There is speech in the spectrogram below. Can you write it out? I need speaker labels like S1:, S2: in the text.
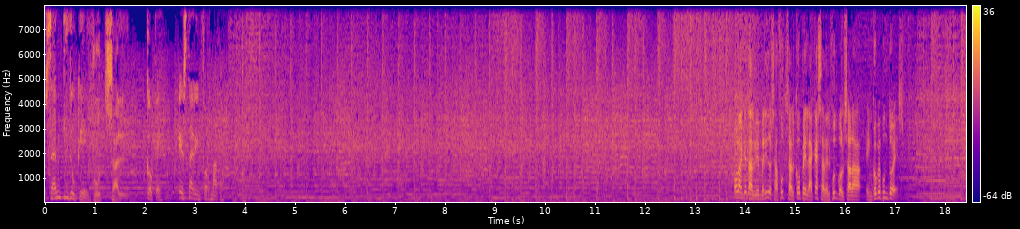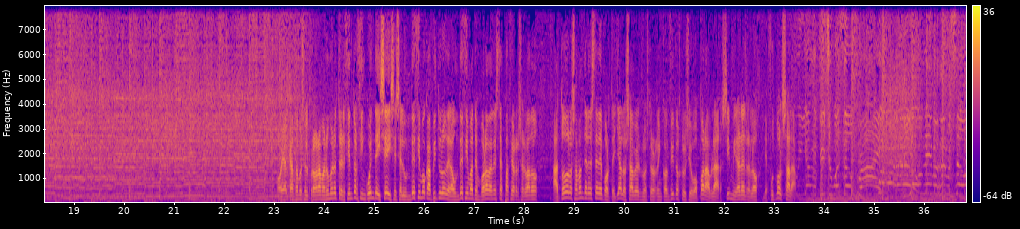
S1: Santi Duque.
S2: Futsal.
S1: Cope. Estar informado.
S3: Hola, ¿qué tal? Bienvenidos a Futsal Cope, la casa del fútbol sala en cope.es. Hoy alcanzamos el programa número 356, es el undécimo capítulo de la undécima temporada en este espacio reservado a todos los amantes de este deporte. Ya lo sabes, nuestro rinconcito exclusivo para hablar sin mirar el reloj de fútbol sala.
